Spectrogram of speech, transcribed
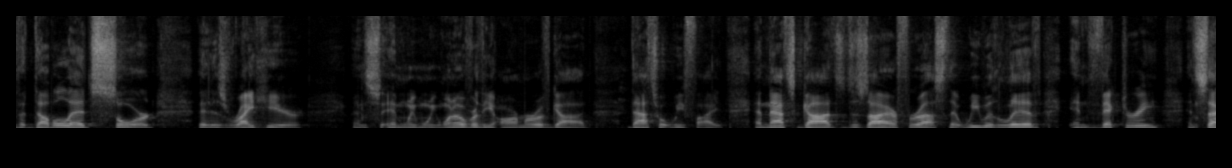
The double edged sword that is right here, and, and when we went over the armor of God, that's what we fight. And that's God's desire for us that we would live in victory. In 2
